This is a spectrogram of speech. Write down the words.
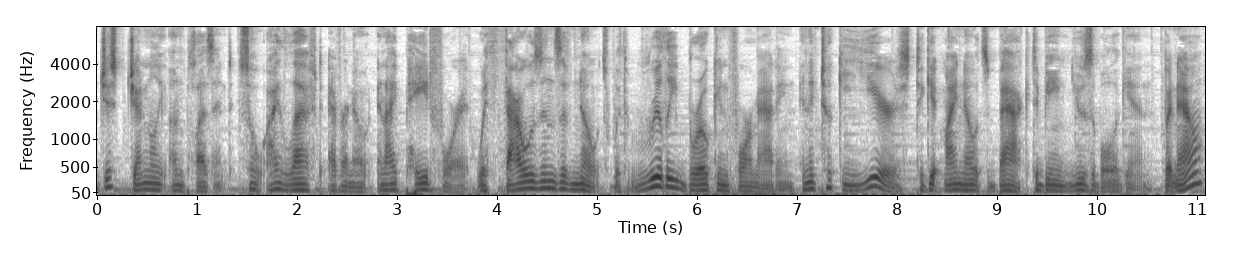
just generally unpleasant. So I left Evernote and I paid for it with thousands of notes with really broken formatting. And it took years to get my notes back to being usable again. But now,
